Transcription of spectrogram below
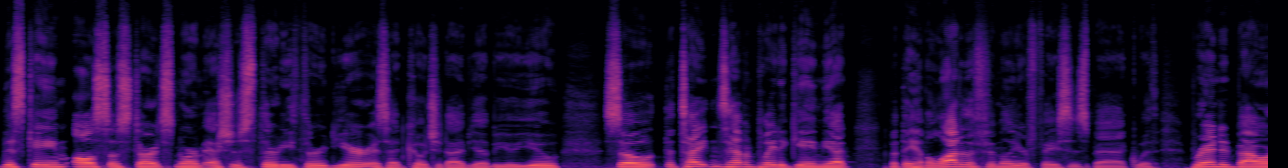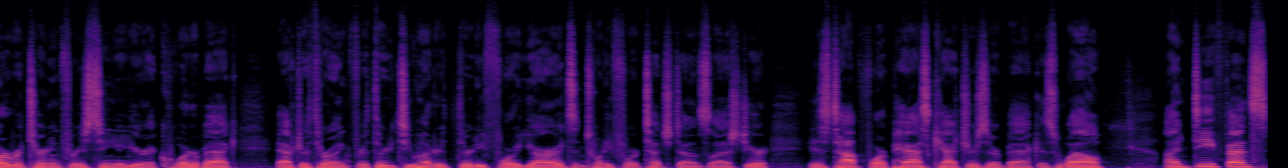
This game also starts Norm Esch's 33rd year as head coach at IWU. So the Titans haven't played a game yet, but they have a lot of the familiar faces back, with Brandon Bauer returning for his senior year at quarterback after throwing for 3,234 yards and 24 touchdowns last year. His top four pass catchers are back as well. On defense,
